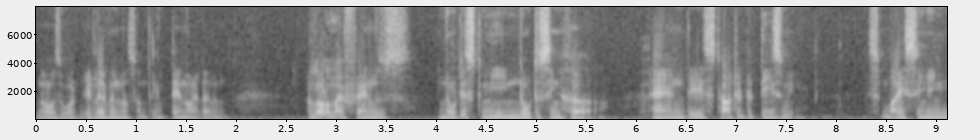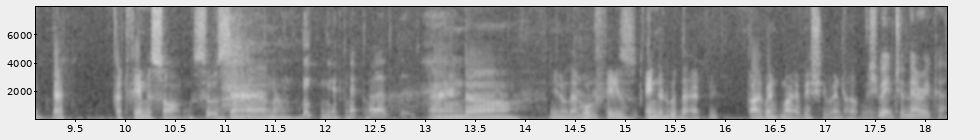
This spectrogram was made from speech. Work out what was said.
no, it was what, 11 or something, 10 or 11. A lot of my friends noticed me noticing her, and they started to tease me by singing that, that famous song, Susanna. and, uh, you know, that whole phase ended with that. I went my way, she went her way. She went to America.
